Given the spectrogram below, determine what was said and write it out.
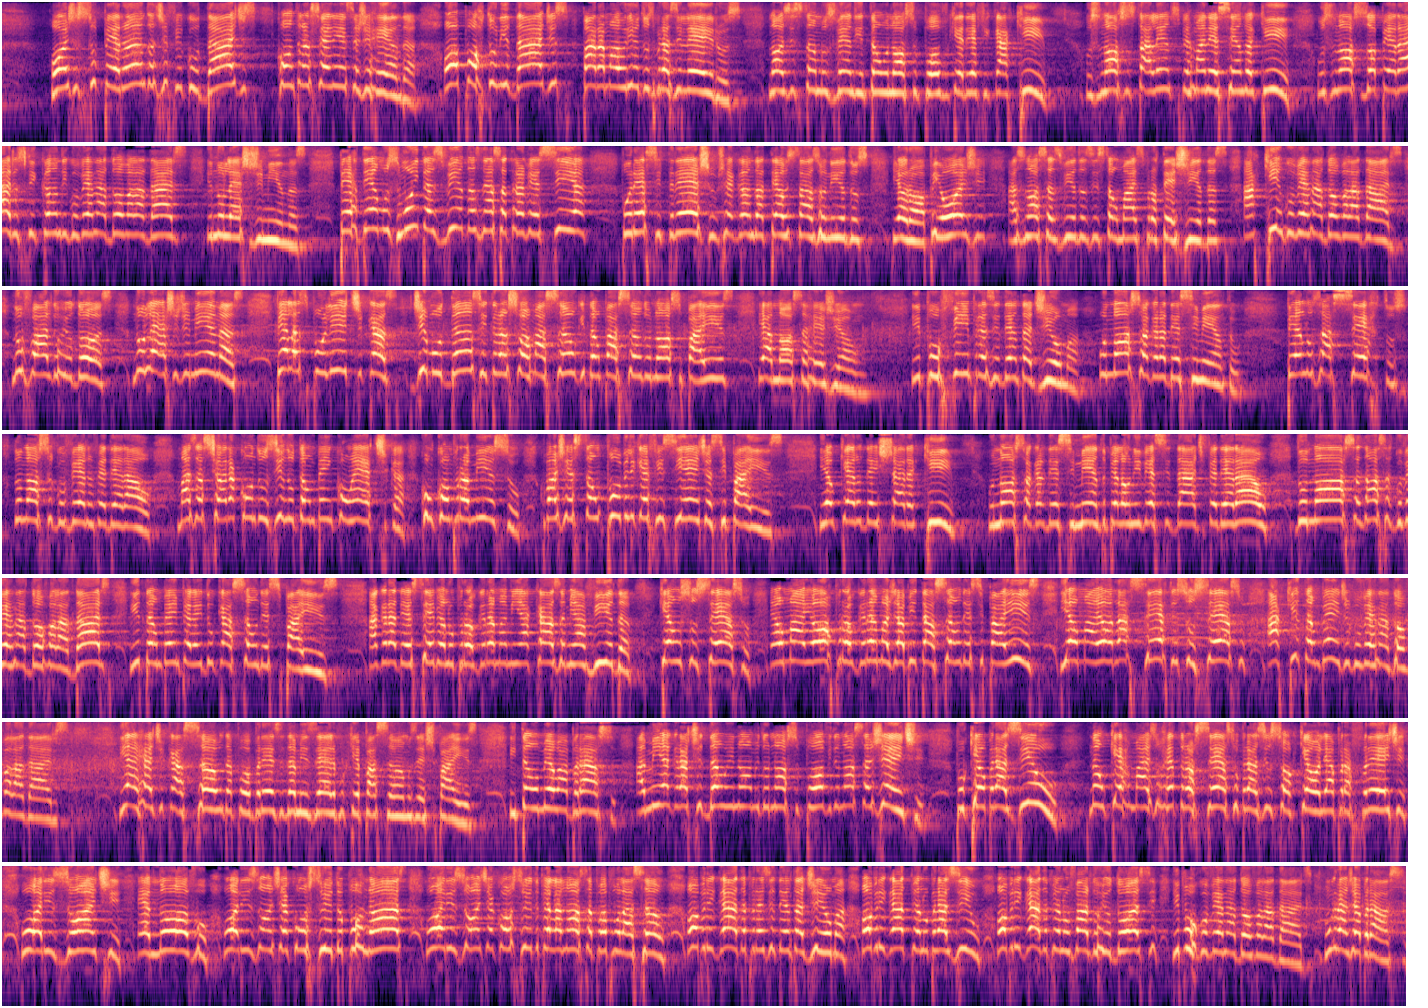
hoje superando as dificuldades com transferência de renda, oportunidades para a maioria dos brasileiros. Nós estamos vendo então o nosso povo querer ficar aqui os nossos talentos permanecendo aqui, os nossos operários ficando em Governador Valadares e no leste de Minas. Perdemos muitas vidas nessa travessia por esse trecho, chegando até os Estados Unidos e Europa. E hoje as nossas vidas estão mais protegidas aqui em Governador Valadares, no Vale do Rio Doce, no leste de Minas, pelas políticas de mudança e transformação que estão passando o nosso país e a nossa região. E por fim, presidenta Dilma, o nosso agradecimento pelos acertos do nosso governo federal, mas a senhora conduzindo também com ética, com compromisso, com uma gestão pública eficiente esse país. E eu quero deixar aqui o nosso agradecimento pela Universidade Federal, do nosso, nosso governador Valadares e também pela educação desse país. Agradecer pelo programa Minha Casa Minha Vida, que é um sucesso, é o maior programa de habitação desse país e é o maior acerto e sucesso aqui também de governador Valadares. E a erradicação da pobreza e da miséria porque passamos este país. Então, o meu abraço, a minha gratidão em nome do nosso povo e da nossa gente, porque o Brasil não quer mais o retrocesso, o Brasil só quer olhar para frente. O horizonte é novo, o horizonte é construído por nós, o horizonte é construído pela nossa população. Obrigada, presidenta Dilma, obrigado pelo Brasil, obrigada pelo Vale do Rio Doce e por governador Valadares. Um grande abraço.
